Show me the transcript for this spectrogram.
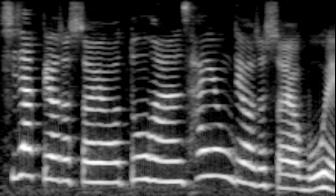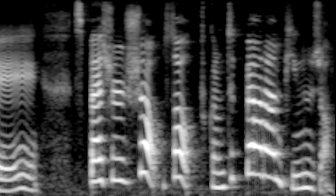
시작되어졌어요. 또한 사용되어졌어요. 뭐에? special soap 그럼 특별한 비누죠.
